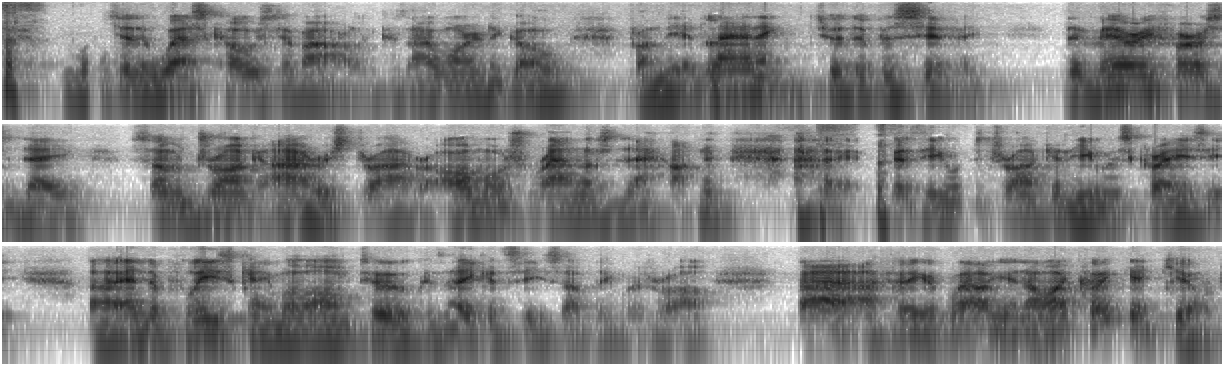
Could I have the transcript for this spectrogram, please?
we went to the west coast of ireland because i wanted to go from the atlantic to the pacific The very first day, some drunk Irish driver almost ran us down because he was drunk and he was crazy. Uh, and the police came along too because they could see something was wrong. I figured, well, you know, I could get killed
